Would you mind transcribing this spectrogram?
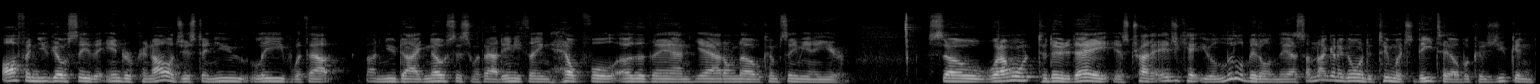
often you go see the endocrinologist and you leave without a new diagnosis, without anything helpful other than, yeah, I don't know, come see me in a year. So what I want to do today is try to educate you a little bit on this. I'm not going to go into too much detail because you can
